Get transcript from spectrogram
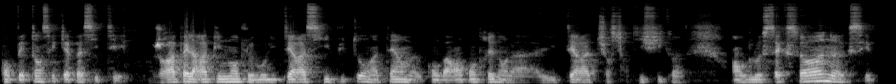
compétences et capacités. Je rappelle rapidement que le mot littératie est plutôt un terme qu'on va rencontrer dans la littérature scientifique anglo-saxonne, que c'est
